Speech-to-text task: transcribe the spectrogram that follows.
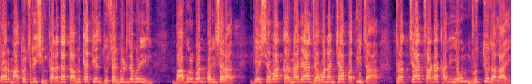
तर मातोश्री शिंदराजा तालुक्यातील दुसरबीडजवळील बाबुळबन परिसरात देशसेवा करणाऱ्या जवानांच्या पत्नीचा ट्रकच्या चाकाखाली येऊन मृत्यू झाला आहे.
